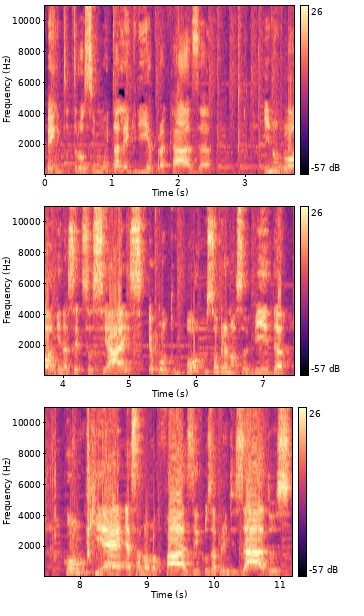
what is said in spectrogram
Bento trouxe muita alegria para casa. E no blog, nas redes sociais, eu conto um pouco sobre a nossa vida, como que é essa nova fase, os aprendizados,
